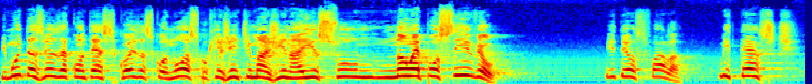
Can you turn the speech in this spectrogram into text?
E muitas vezes acontecem coisas conosco que a gente imagina, isso não é possível. E Deus fala: me teste.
